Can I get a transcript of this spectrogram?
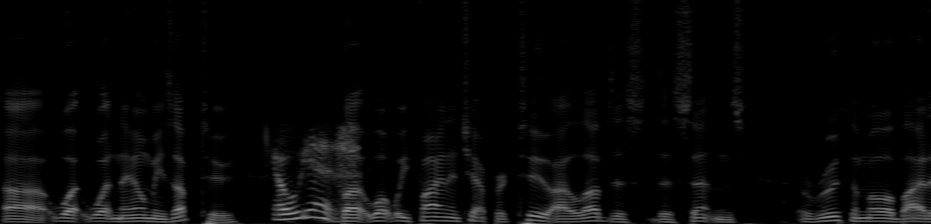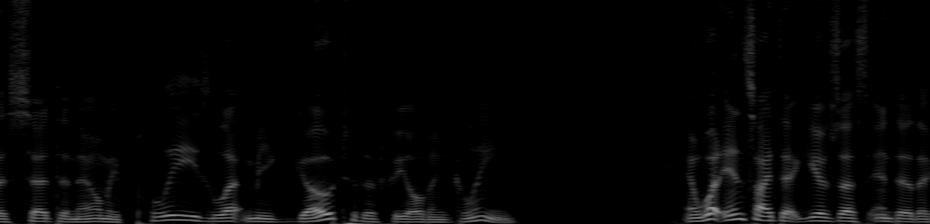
Uh, what what Naomi's up to, Oh yes. but what we find in chapter two, I love this this sentence. Ruth the Moabitess said to Naomi, "Please let me go to the field and glean." And what insight that gives us into the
